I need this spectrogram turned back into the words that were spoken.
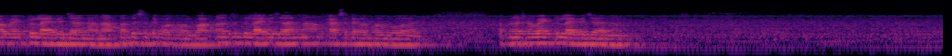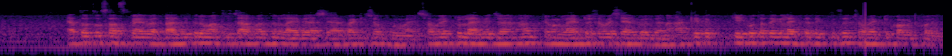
সবাই একটু লাইভে জয়েন হন। আপনাদের সাথে কথা বলব। আপনারা যদি লাইভে জয়েন না হন, কার সাথে কথা বলব বলেন? আপনারা সবাই একটু লাইভে জয়েন হন। এত তো সাবস্ক্রাইবার তার ভিতরে মাত্র চার পাঁচজন লাইভে আসে, আর বাকি সব ঘুমায়। সবাই একটু লাইভে জয়েন হন এবং লাইভটা সবাই শেয়ার করে দেন। আর কে তো, কে কোথা থেকে লাইভটা দেখতেছেন, সবাই একটু কমেন্ট করেন।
